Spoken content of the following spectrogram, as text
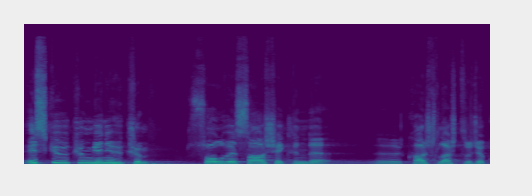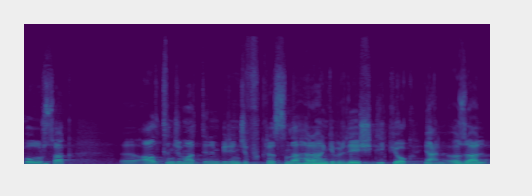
Eski hüküm, yeni hüküm, sol ve sağ şeklinde karşılaştıracak olursak, 6. maddenin birinci fıkrasında herhangi bir değişiklik yok. Yani özel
